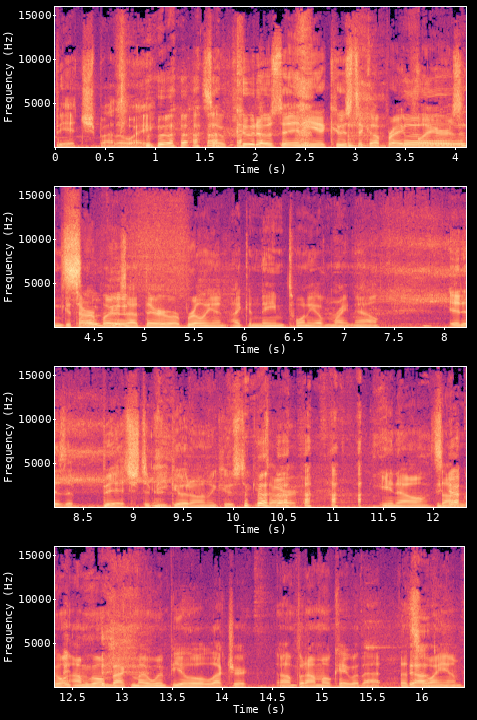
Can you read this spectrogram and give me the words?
bitch, by the way. so kudos to any acoustic upright players and guitar so players out there who are brilliant. I can name 20 of them right now. It is a bitch to be good on acoustic guitar. You know, so I'm going. I'm going back to my wimpy little electric, um, but I'm okay with that. That's Yeah. who I am.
